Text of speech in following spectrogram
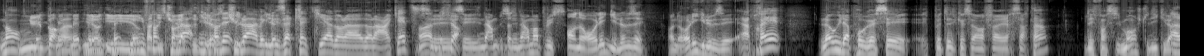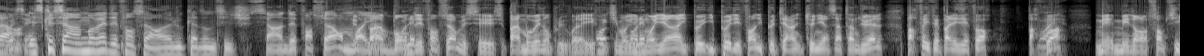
Non, Nulle mais- part, mais- mais- Il mais- mais une fois de que tu l'as, disparaître, une ce fois que tir. tu l'as avec Il- les athlètes qu'il y a dans la, dans la raquette, Ouais, bien c'est sûr. c'est une, arme- c'est une arme en plus. En Euroleague, il le faisait. En Euroleague, il le faisait. Après, là où il a progressé, et peut-être que ça va en faire rire certains, défensivement, je te dis qu'il a Alors, progressé. est-ce que c'est un mauvais défenseur, euh, Luka Doncic? C'est un défenseur C'est moyen. pas un bon est- défenseur, mais c'est c'est pas un mauvais non plus. Voilà, effectivement, il on est est- moyen, il peut, il peut défendre, il peut ter- tenir certains duels. Parfois, il fait pas les efforts, parfois, Ouais. mais, mais dans l'ensemble, si.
